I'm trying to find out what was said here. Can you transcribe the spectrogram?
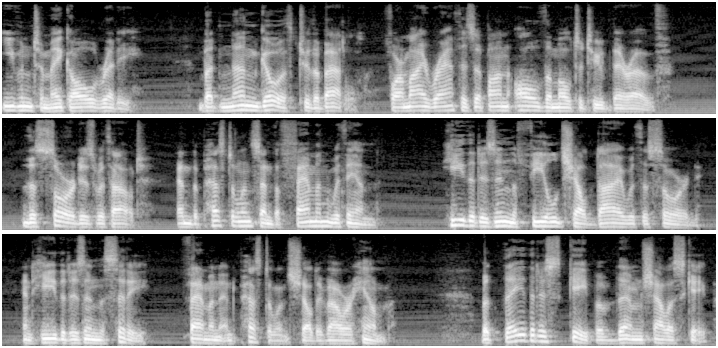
even to make all ready. But none goeth to the battle, for my wrath is upon all the multitude thereof. The sword is without, and the pestilence and the famine within. He that is in the field shall die with the sword, and he that is in the city, famine and pestilence shall devour him. But they that escape of them shall escape,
